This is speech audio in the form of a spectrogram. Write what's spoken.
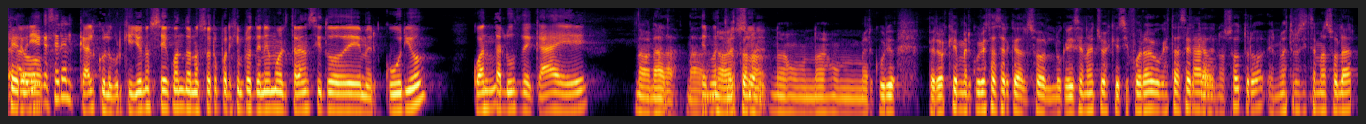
pero... Habría que hacer el cálculo, porque yo no sé cuando nosotros, por ejemplo, tenemos el tránsito de Mercurio, cuánta luz decae No, nada, nada. No, esto no, no, es un, no, es un, Mercurio. Pero es que Mercurio está cerca del Sol. Lo que dice Nacho es que si fuera algo que está cerca de nosotros, en nuestro sistema solar,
